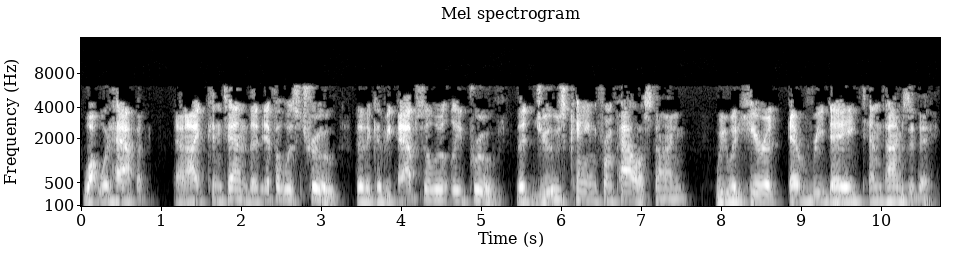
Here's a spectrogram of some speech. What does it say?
what would happen? And I contend that if it was true, that it could be absolutely proved that Jews came from Palestine, we would hear it every day, ten times a day.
